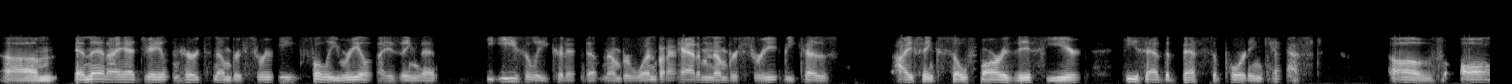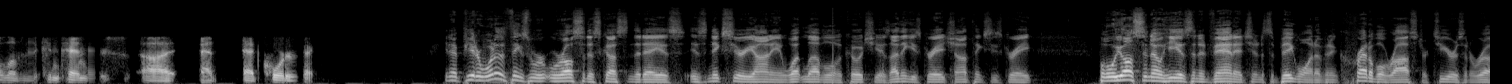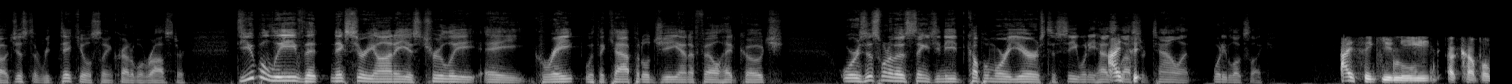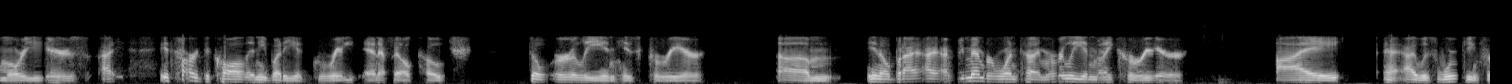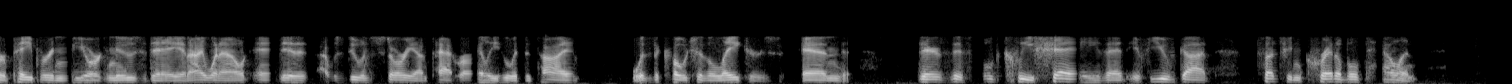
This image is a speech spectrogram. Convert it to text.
Um, and then I had Jalen Hurts number three, fully realizing that he easily could end up number one, but I had him number three because I think so far this year he's had the best supporting cast of all of the contenders uh, at at quarterback. You know, Peter, one of the things we're, we're also discussing today is is Nick Sirianni and what level of a coach he is. I think he's great. Sean thinks he's great. But we also know he has an advantage, and it's a big one, of an incredible roster, two years in a row, just a ridiculously incredible roster. Do you believe that Nick Sirianni is truly a great, with a capital G, NFL head coach? Or is this one of those things you need a couple more years to see when he has I lesser th- talent, what he looks like? I think you need a couple more years. I, it's hard to call anybody a great NFL coach so early in his career. Um, you know, but I, I remember one time early in my career, I I was working for a paper in New York Newsday, and I went out and did. I was doing a story on Pat Riley, who at the time was the coach of the Lakers, and there's this old cliche that if you've got such incredible talent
